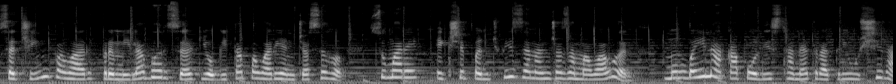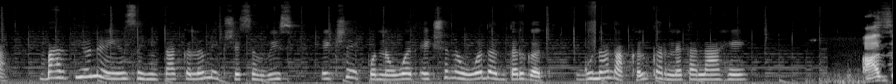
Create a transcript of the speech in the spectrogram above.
सचिन पवार प्रमिला भरसट योगिता पवार यांच्यासह सुमारे एकशे पंचवीस जणांच्या जमावावर मुंबई नाका पोलीस ठाण्यात रात्री उशिरा भारतीय न्यायसंहिता कलम एकशे सव्वीस एकशे एकोणनव्वद एकशे नव्वद अंतर्गत गुन्हा दाखल करण्यात आला आहे. आज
